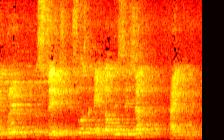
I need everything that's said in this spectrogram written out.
different steps. This was the end of this session. Thank you.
